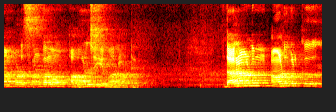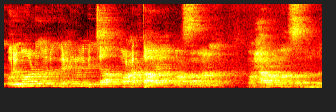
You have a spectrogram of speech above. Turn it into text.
നമ്മുടെ സംഗമം കബൂൾ ചെയ്യുമാറാവട്ടെ. ധാരാളം ആളുകൾക്ക് ഒരുപാട് അനുഗ്രഹങ്ങൾ ലഭിച്ച മഹത്തായ മാസമാണ് മുഹറം മാസം എന്നത്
